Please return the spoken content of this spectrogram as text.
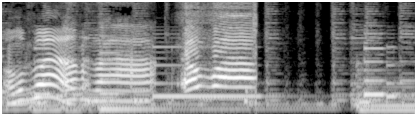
Au revoir. Au revoir. Au revoir.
